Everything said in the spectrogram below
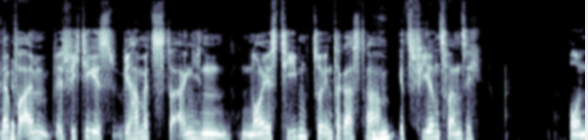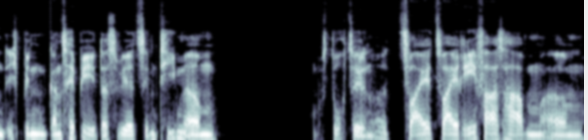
Ja, vor allem das Wichtige ist, wir haben jetzt eigentlich ein neues Team zur Intergastra, mhm. jetzt 24. Und ich bin ganz happy, dass wir jetzt im Team ähm, muss durchzählen, äh, zwei, zwei Refas haben, ähm,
